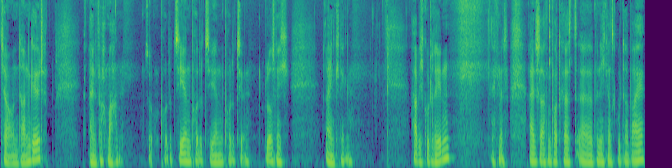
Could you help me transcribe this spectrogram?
Tja, und dann gilt, einfach machen. So, produzieren, produzieren, produzieren. Bloß nicht einknicken. Habe ich gut reden? Mit Einschlafen-Podcast äh, bin ich ganz gut dabei.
